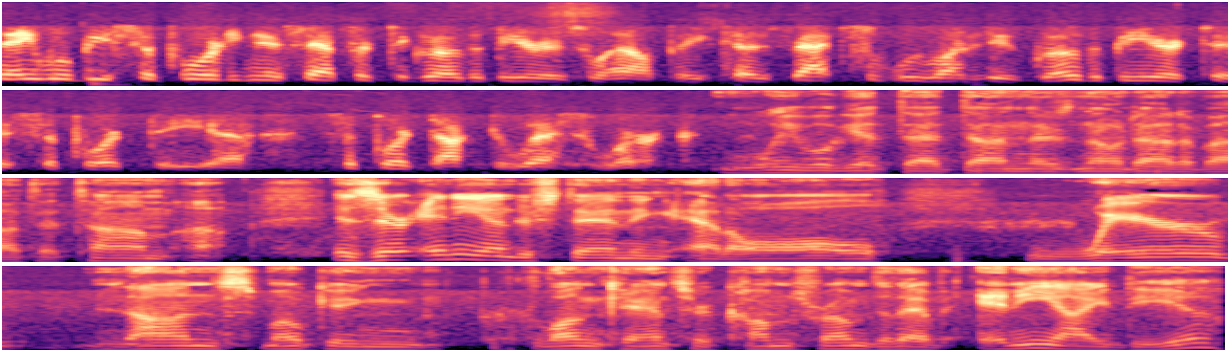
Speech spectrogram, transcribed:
they will be supporting this effort to grow the beer as well because that's what we want to do grow the beer to support the uh, support Dr. West's work. We will get that done. There's no doubt about that. Tom, uh, is there any understanding at all where non-smoking lung cancer comes from? Do they have any idea?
